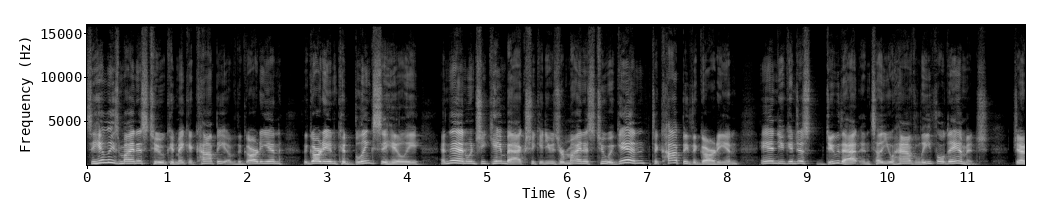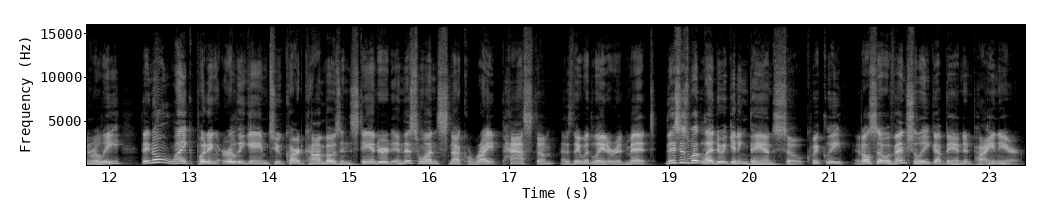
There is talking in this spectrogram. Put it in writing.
Saheeli's minus 2 could make a copy of the Guardian, the Guardian could blink Saheeli, and then when she came back, she could use her minus two again to copy the Guardian, and you can just do that until you have lethal damage. Generally, they don't like putting early game two card combos in standard, and this one snuck right past them, as they would later admit. This is what led to it getting banned so quickly. It also eventually got banned in Pioneer.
